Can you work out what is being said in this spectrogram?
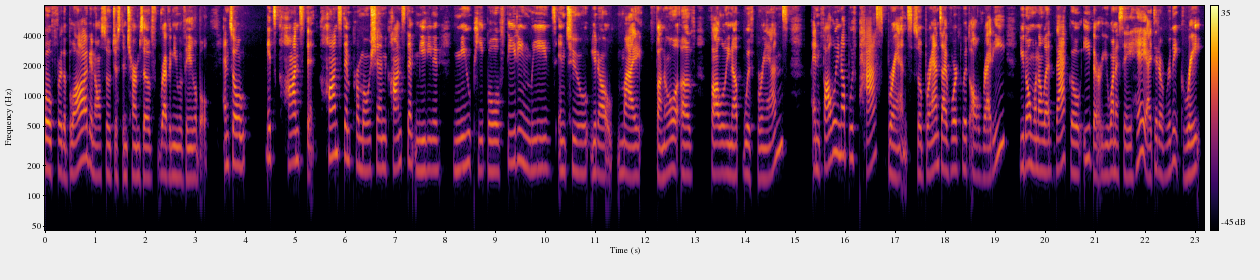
both for the blog and also just in terms of revenue available. And so it's constant, constant promotion, constant meeting new people, feeding leads into, you know, my funnel of following up with brands and following up with past brands. So brands I've worked with already, you don't want to let that go either. You want to say, Hey, I did a really great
